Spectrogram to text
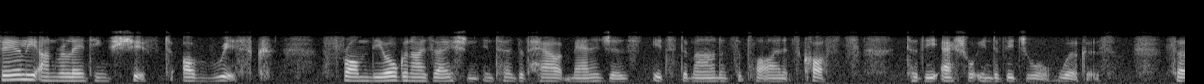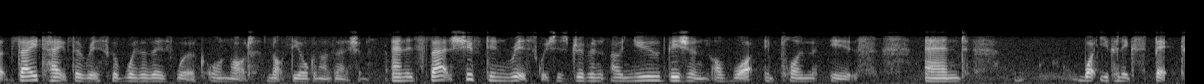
fairly unrelenting shift of risk from the organisation in terms of how it manages its demand and supply and its costs to the actual individual workers. So they take the risk of whether there's work or not, not the organisation. And it's that shift in risk which has driven a new vision of what employment is and what you can expect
